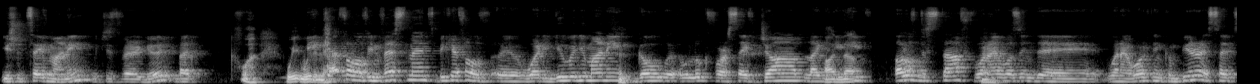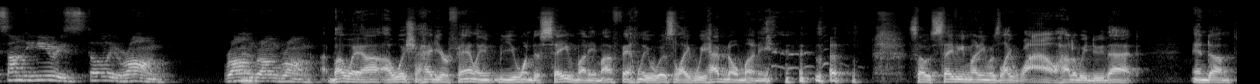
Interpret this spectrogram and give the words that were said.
you should save money, which is very good, but We, we be careful have. of investments. Be careful of uh, what you do with your money. Go uh, look for a safe job. Like no. eat- all of the stuff when I was in the when I worked in computer, I said something here is totally wrong, wrong, wrong, wrong. By the way, I, I wish I had your family. You wanted to save money. My family was like, we have no money. so saving money was like, wow, how do we do that? And, um,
